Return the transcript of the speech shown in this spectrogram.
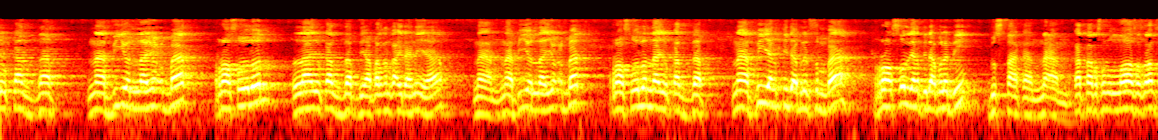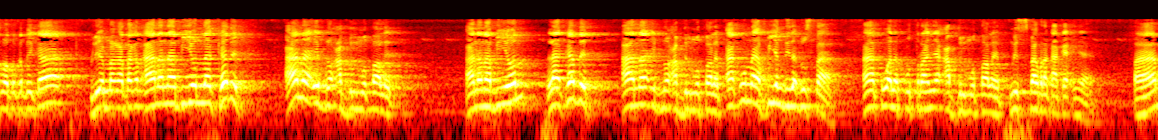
yukadzab. Nabiun la yu'bad, rasulun la yukadzab. Dihafalkan kaidah ini ya. Nah, nabiun la yu'bad, rasulun la yukadzab. Nabi yang tidak boleh sembah, rasul yang tidak boleh didustakan. Naam, kata Rasulullah SAW suatu ketika beliau mengatakan ana nabiun la kadzib. Ana ibnu Abdul Muthalib. Ana nabiun la kadzib. Ana ibnu Abdul Muthalib. Aku nabi yang tidak dusta. Aku adalah putranya Abdul Muthalib, nisbah pada kakeknya. Paham?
